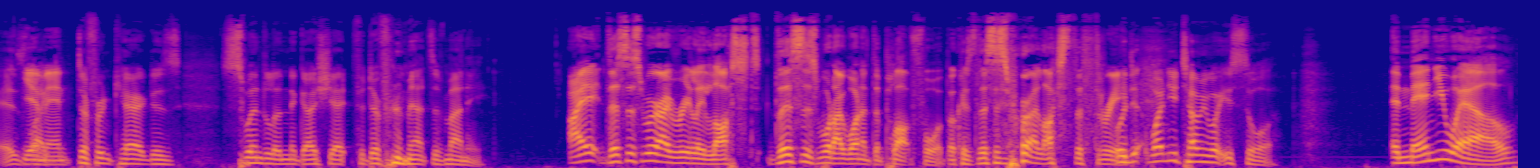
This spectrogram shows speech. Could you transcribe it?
as Yeah, like, man. different characters swindle and negotiate for different amounts of money. I this is where I really lost this is what I wanted the plot for because this is where I lost the thread. Would you- why don't you tell me what you saw? Emmanuelle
